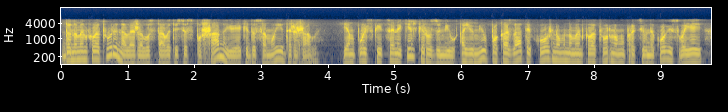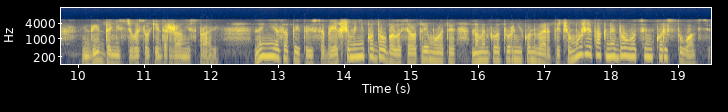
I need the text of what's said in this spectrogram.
До номенклатури належало ставитися з пошаною, як і до самої держави. Ямпольський це не тільки розумів, а й умів показати кожному номенклатурному працівникові своєї відданістю високій державній справі. Нині я запитую себе, якщо мені подобалося отримувати номенклатурні конверти, чому ж я так недовго цим користувався?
